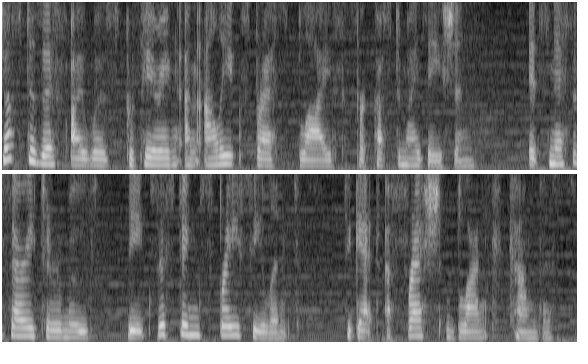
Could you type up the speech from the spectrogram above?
Just as if I was preparing an AliExpress Blythe for customization, it's necessary to remove the existing spray sealant to get a fresh blank canvas.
